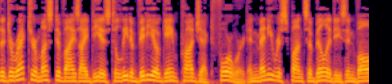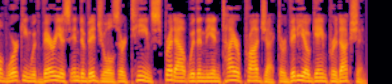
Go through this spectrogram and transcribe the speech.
The director must devise ideas to lead a video game project forward and many responsibilities involve working with various individuals or teams spread out within the entire project or video game production.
